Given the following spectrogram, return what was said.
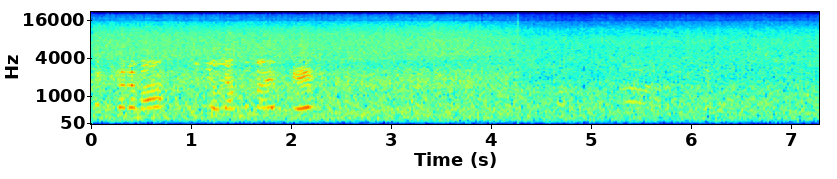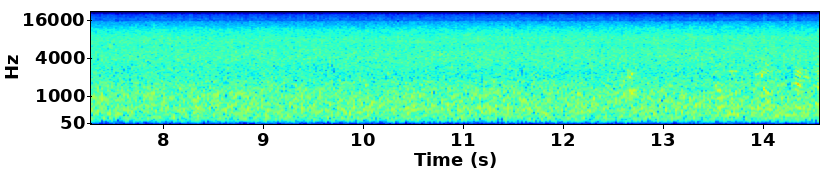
자 기다려봐 준이 여기 한 번만 해볼게 오늘 비가 없는 날이다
